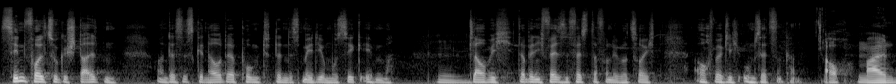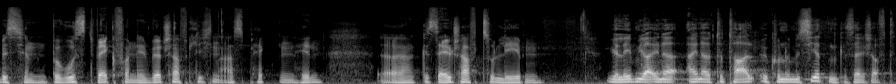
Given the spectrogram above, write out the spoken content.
sinnvoll zu gestalten. Und das ist genau der Punkt, den das Medium Musik eben, hm. glaube ich, da bin ich felsenfest davon überzeugt, auch wirklich umsetzen kann. Auch mal ein bisschen bewusst weg von den wirtschaftlichen Aspekten hin, äh, Gesellschaft zu leben. Wir leben ja in einer, einer total ökonomisierten Gesellschaft.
